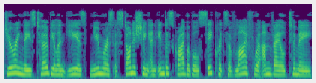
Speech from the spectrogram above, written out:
During these turbulent years, numerous astonishing and indescribable secrets of life were unveiled to me.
